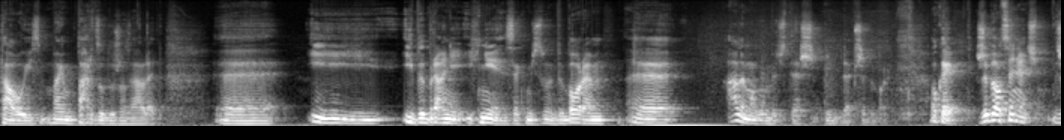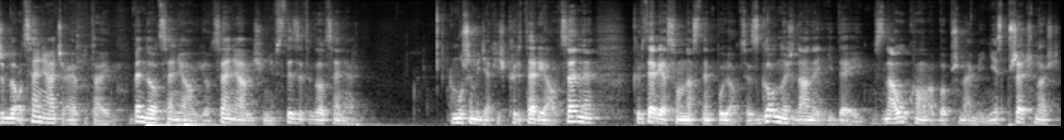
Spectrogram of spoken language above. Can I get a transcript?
taoizm mają bardzo dużo zalet. E, I, wybranie ich nie jest jakimś złym wyborem. E, ale mogą być też lepsze wybory. Ok, żeby oceniać, żeby oceniać, a ja tutaj będę oceniał i oceniam, i się nie wstydzę tego oceniać, muszę mieć jakieś kryteria oceny. Kryteria są następujące: zgodność danej idei z nauką, albo przynajmniej niesprzeczność,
